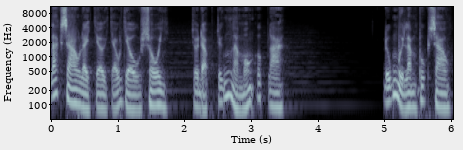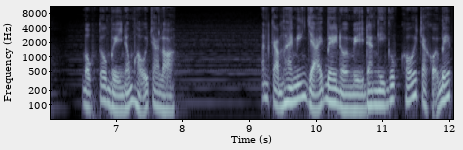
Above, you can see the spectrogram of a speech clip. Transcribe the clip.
Lát sau lại chờ chảo dầu sôi Rồi đập trứng làm món ốp la. Đúng 15 phút sau, Một tô mì nóng hổi ra lò Anh cầm hai miếng giải bê nồi mì đang nghi ngút khối ra khỏi bếp.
